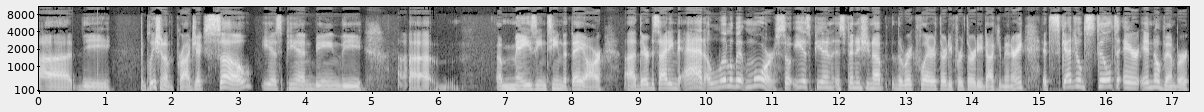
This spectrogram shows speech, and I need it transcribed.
uh, the completion of the project. So, ESPN, being the uh, amazing team that they are, uh, they're deciding to add a little bit more. So, ESPN is finishing up the Ric Flair 30 for 30 documentary. It's scheduled still to air in November,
